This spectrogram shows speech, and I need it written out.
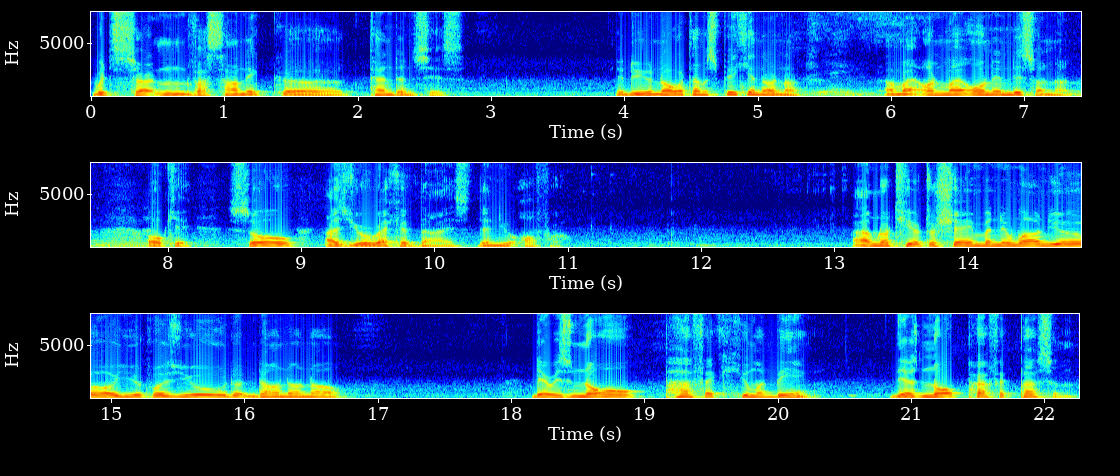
with certain vasanic uh, tendencies. Do you know what I'm speaking or not? Yes. Am I on my own in this or not? Okay. So as you recognize, then you offer. I'm not here to shame anyone. You, it was you. No, no, no. There is no perfect human being. There's no perfect person.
